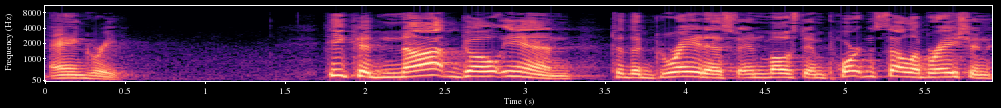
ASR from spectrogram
angry. He could not go in to the greatest and most important celebration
